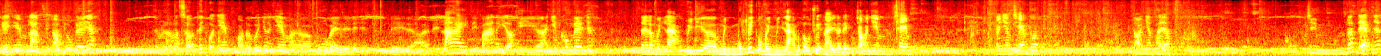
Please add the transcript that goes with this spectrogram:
thì anh em làm chuyện đó thì ok nhé đó là sở thích của anh em. Còn đối với những anh em mà mua về để để để để like, để bán hay gì đó thì anh em không nên nhé đây là mình làm video, mình, mục đích của mình mình làm cái câu chuyện này là để cho anh em xem. Cho anh em xem thôi. Đó, anh em thấy không? Chim rất đẹp nhé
